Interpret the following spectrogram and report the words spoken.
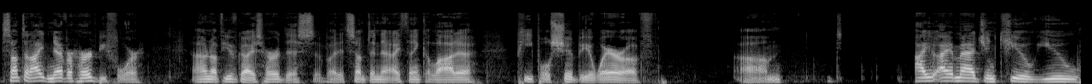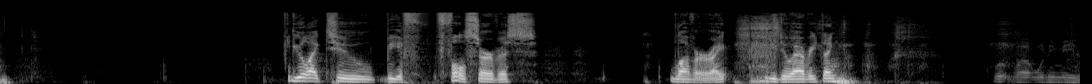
something I'd never heard before. I don't know if you guys heard this, but it's something that I think a lot of people should be aware of. Um, I, I imagine Q, you you like to be a f- full service lover, right? You do everything. What, what, what do you mean?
